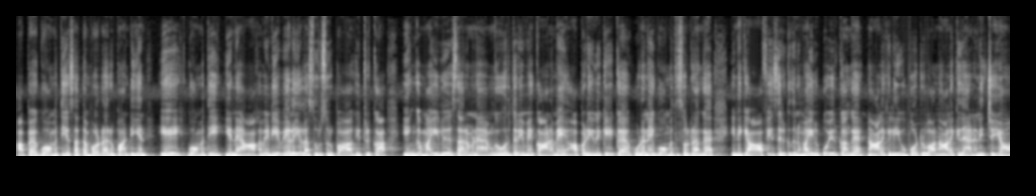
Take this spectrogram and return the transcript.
அப்போ கோமதியை சத்தம் போடுறாரு பாண்டியன். ஏய் கோமதி என்ன ஆக வேண்டிய வேலையெல்லாம் சுறுசுறுப்பாக ஆகிட்டு இருக்கா எங்க மயிலு சரவண அவங்க ஒருத்தரையுமே காணமே அப்படின்னு கேட்க உடனே கோமதி சொல்றாங்க. இன்னைக்கு ஆஃபீஸ் இருக்குதுன்னு மயில் போயிருக்காங்க. நாளைக்கு லீவு போட்டுருவா. நாளைக்கு தானே நிச்சயம்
